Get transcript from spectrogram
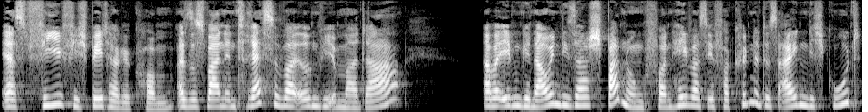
erst viel, viel später gekommen. Also es war ein Interesse, war irgendwie immer da, aber eben genau in dieser Spannung von, hey, was ihr verkündet, ist eigentlich gut,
